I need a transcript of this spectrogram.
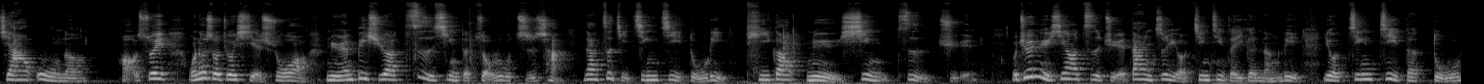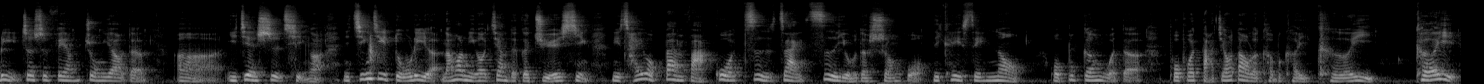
家务呢？好，所以我那时候就写说啊，女人必须要自信地走入职场，让自己经济独立，提高女性自觉。我觉得女性要自觉，当然自己有经济的一个能力，有经济的独立，这是非常重要的呃一件事情啊。你经济独立了，然后你有这样的一个觉醒，你才有办法过自在自由的生活。你可以 say no，我不跟我的婆婆打交道了，可不可以？可以。可以，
